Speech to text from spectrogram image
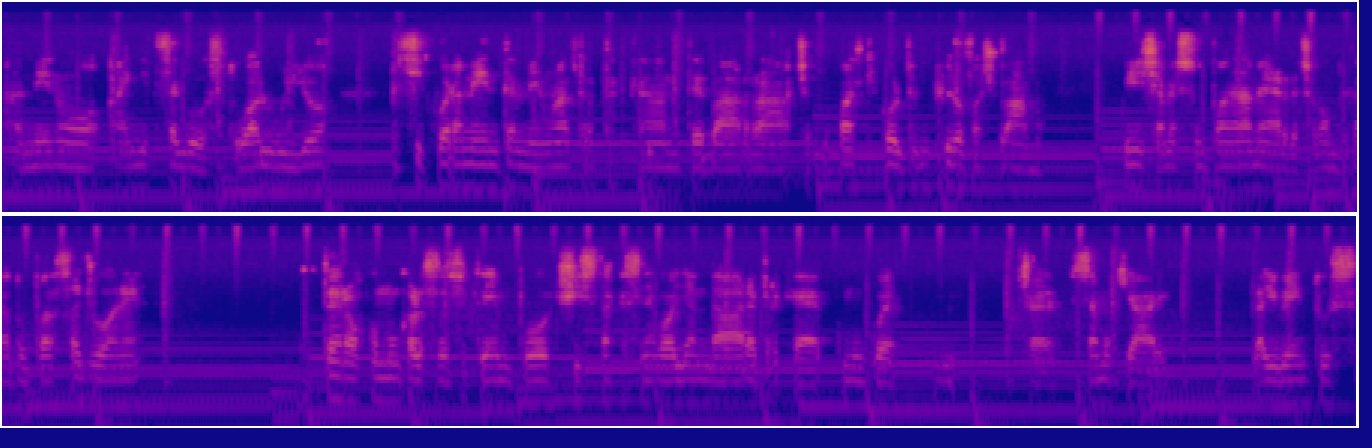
almeno a inizio agosto o a luglio, sicuramente almeno un altro attaccante barra, cioè con qualche colpo in più lo facevamo. Quindi ci ha messo un po' nella merda, ci ha complicato un po' la stagione, però comunque allo stesso tempo ci sta che se ne voglia andare perché comunque, cioè, siamo chiari, la Juventus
